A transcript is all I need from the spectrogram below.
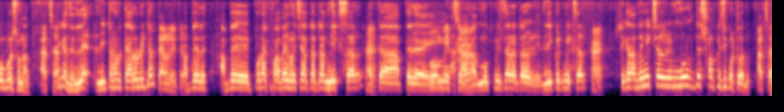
প্রফেশনাল আচ্ছা। ঠিক আছে লিটার হবে তেরো লিটার 13 লিটার। আপনার আপনি প্রোডাক্ট পাবেন হচ্ছে একটা একটা মিক্সার হ্যাঁ। একটা আপনার Foam mixer। মুখ মিক্সার একটা লিকুইড মিক্সার হ্যাঁ। সেক্ষেত্রে আপনি মিক্সার মধ্যে সবকিছু করতে পারবেন আচ্ছা।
